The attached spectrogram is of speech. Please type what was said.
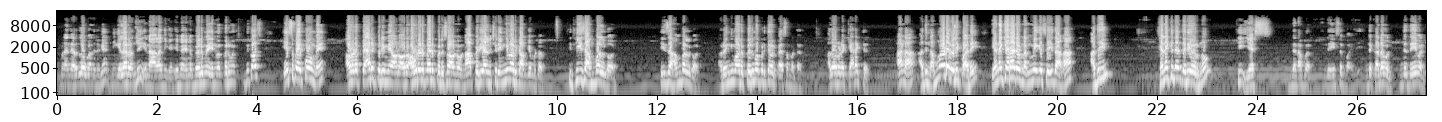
இப்ப நான் இந்த இடத்துல உட்காந்துருக்கேன் நீங்க எல்லாரும் வந்து என்ன ஆராதிங்க. என்ன என்ன பெருமை என்ன பெருமை. பிகாஸ் ஏசப்பா எப்பவுமே அவரோட பேரு பெருமை ஆகணும். அவர் அவரோட பேரு பெருசாகணும் நான் பெரிய ஆள் நினைச்சு எங்கேயுமே அவர் காமிக்க மாட்டார். He's humble God he's a humble God அவர் எங்கேயுமே அவரை பெருமைப்படுத்தி அவர் பேச மாட்டார். அது அவரோட கேரக்டர் ஆனா அது நம்மளோட வெளிப்பாடு. எனக்கு யாராவது ஒரு நன்மைகள் செய்தானா அது எனக்கு தான் தெரிய வரணும். எஸ் இந்த நபர். இந்த ஏசப்பா இந்த கடவுள் இந்த தேவன்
